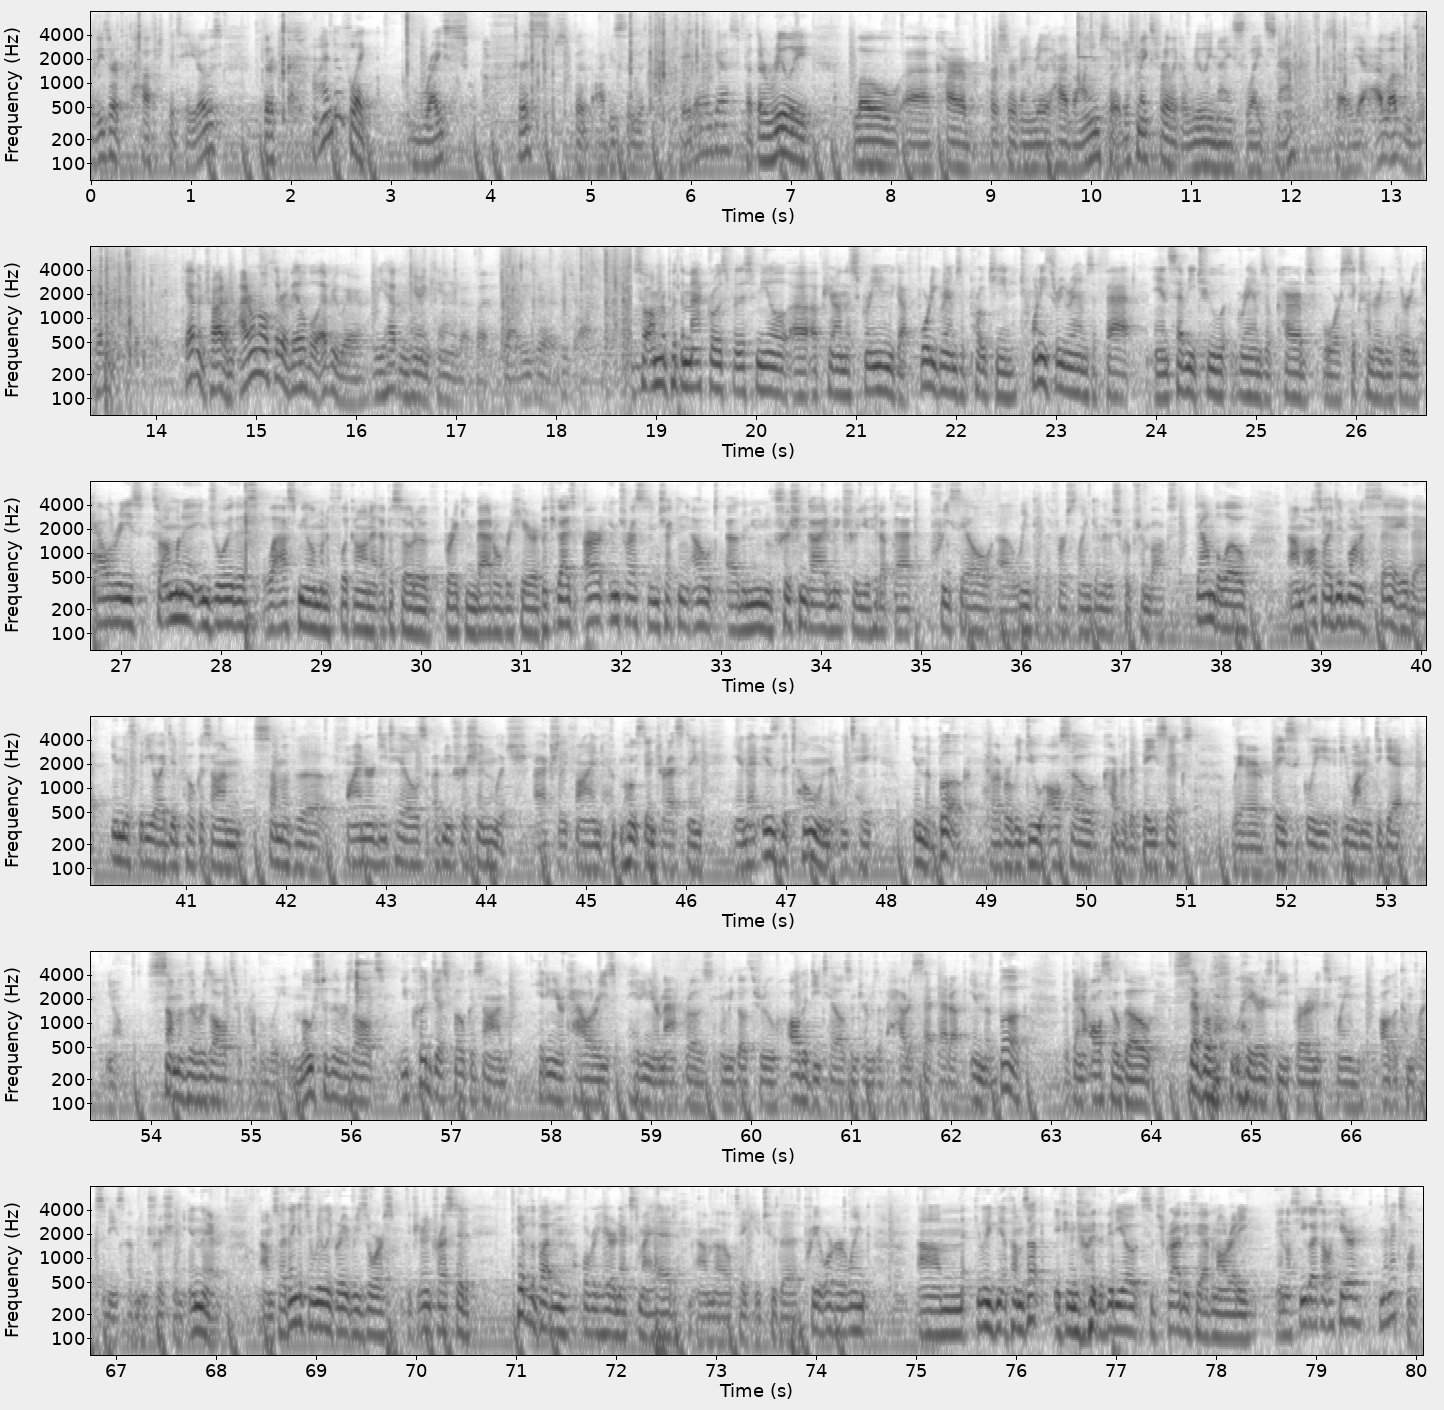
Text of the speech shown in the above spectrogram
So these are puffed potatoes. They're kind of like rice crisps, but obviously with potato, I guess. But they're really low uh, carb per serving, really high volume. So it just makes for like a really nice light snack. So yeah, I love these. If you haven't, if you haven't tried them, I don't know if they're available everywhere. We have them here in Canada, but yeah, these are these are awesome. So I'm gonna put the macros for this meal uh, up here on the screen. We got 40 grams of protein, 23 grams of fat, and 72 grams of carbs for 630 calories. So I'm gonna enjoy this last meal. I'm gonna flick on an episode of Breaking Bad over here. If you guys are interested in checking out uh, the new nutrition guide, make sure you hit up that pre-sale uh, link at the first link in the description box down below. Um, also, I did wanna say that in this video, I did focus on some of the finer details of nutrition, which I actually find most interesting, and that is the tone that we take in the book. However, we do also cover the basics where basically if you wanted to get you know some of the results or probably most of the results you could just focus on hitting your calories hitting your macros and we go through all the details in terms of how to set that up in the book but then also go several layers deeper and explain all the complexities of nutrition in there um, so i think it's a really great resource if you're interested hit up the button over here next to my head. Um, that'll take you to the pre-order link. Um, leave me a thumbs up if you enjoyed the video, subscribe if you haven't already, and I'll see you guys all here in the next one.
